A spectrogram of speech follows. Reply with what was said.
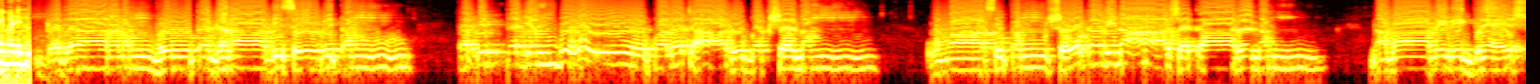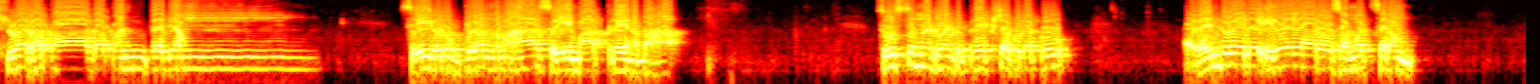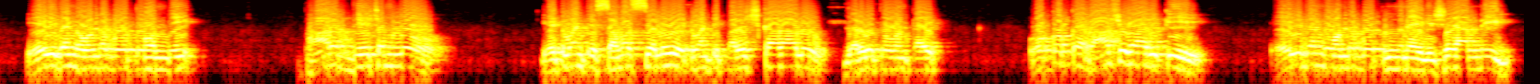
చేయబడిన గజాననం భూతగణాదిసేవితం కపిత్తజంబూ భక్షణం ఉమాసుతం శోక వినాశకారణం నమామి విఘ్నేశ్వర పాద పంకజం శ్రీ గురుభ్యో నమ శ్రీమాత్రే నమ. చూస్తున్నటువంటి ప్రేక్షకులకు రెండు వేల ఇరవై ఆరో సంవత్సరం ఏ విధంగా ఉండబోతోంది? భారతదేశంలో ఎటువంటి సమస్యలు ఎటువంటి పరిష్కారాలు జరుగుతూ ఉంటాయి? ఒక్కొక్క రాశి వారికి ఏ విధంగా ఉండబోతుందనే విషయాన్ని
